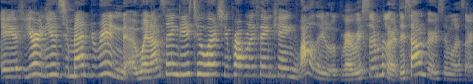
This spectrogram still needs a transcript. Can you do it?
if you're new to Mandarin, when I'm saying these two words, you're probably thinking, wow, they look very similar. They sound very similar, sorry.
